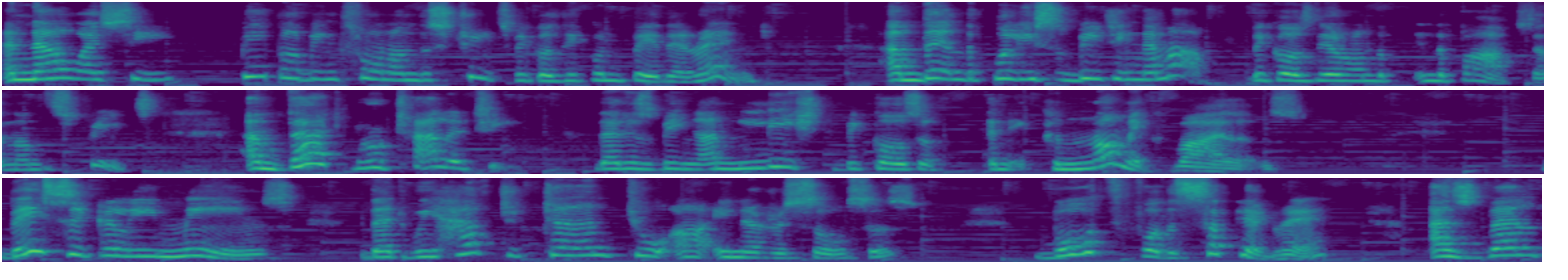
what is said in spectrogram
And now I see people being thrown on the streets because they couldn't pay their rent. And then the police is beating them up because they're on the, in the parks and on the streets. And that brutality that is being unleashed because of an economic violence basically means that we have to turn to our inner resources, both for the satyagraha as well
